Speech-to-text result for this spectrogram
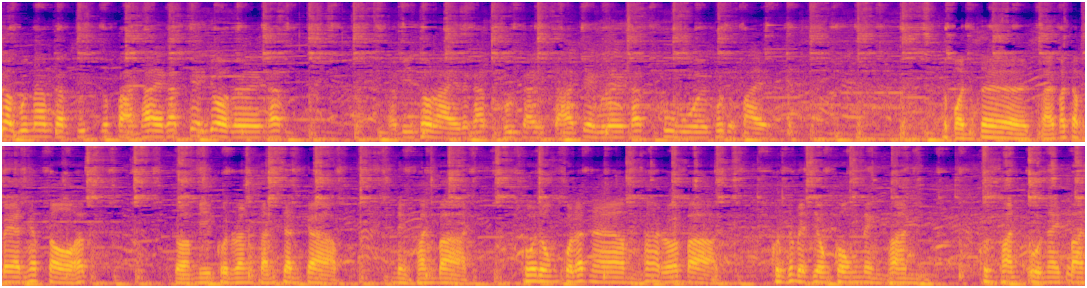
ยรัอบดบุญนำกับศิลปะไทยครับแจ้งยอดเลยครับเอ่อมีเท่าไหร่นะครับคุณการศึกษาแจ้งเลยครับคู่มวยคู่ต่อไปสปอนเซอร์สายมัตตาแบนครับต่อครับ ก็มีคุณรังสรรค์จันกาบ1,000 บาท ครัวดงกุลนาม 500 บาท คุณสมเด็จยงคง 1,000 คุณพันธ์อุในปัน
